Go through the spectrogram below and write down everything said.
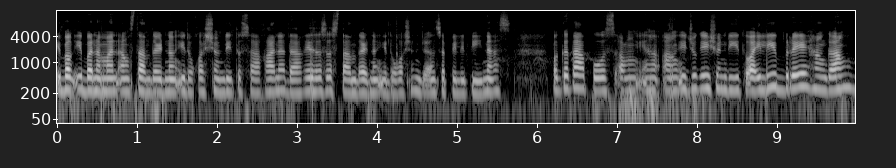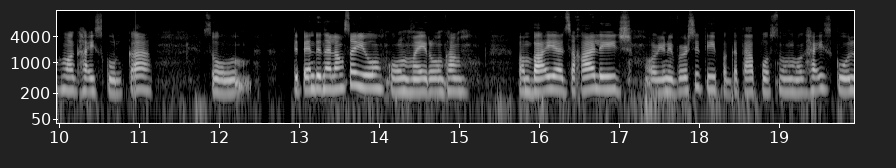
ibang-iba naman ang standard ng edukasyon dito sa Canada kaysa sa standard ng edukasyon dyan sa Pilipinas. Pagkatapos, ang, ang education dito ay libre hanggang mag-high school ka. So, depende na lang sa'yo kung mayroon kang pambayad sa college or university pagkatapos ng mag-high school.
